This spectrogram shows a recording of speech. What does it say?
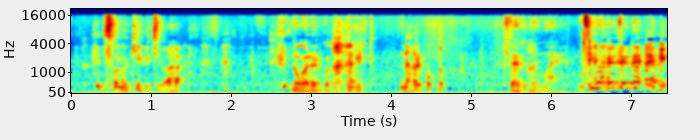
その窮地は逃れることができると。なるほど。鍛えてくれお前。言われてね。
